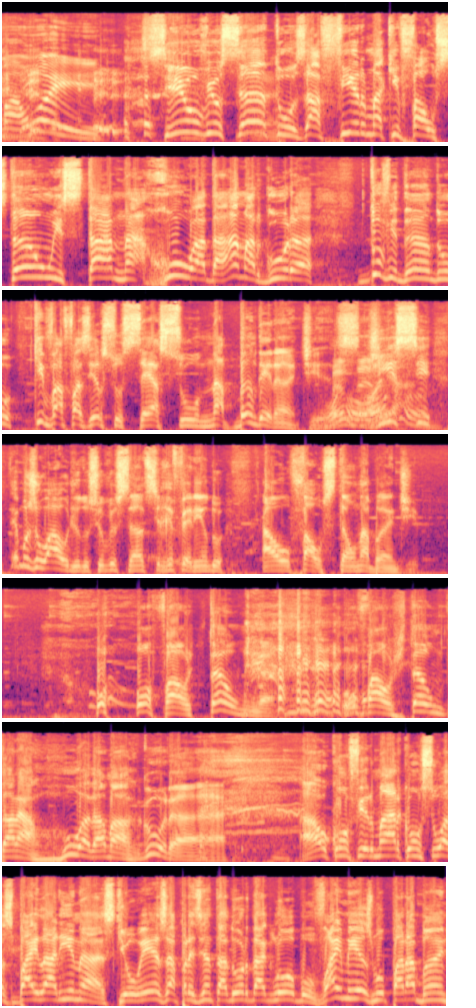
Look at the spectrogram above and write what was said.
Mas oi! Silvio Santos afirma que Faustão está na Rua da Amargura, duvidando que vá fazer sucesso na Bandeirantes. Disse, temos o áudio do Silvio Santos se referindo ao Faustão na Band. O, o Faustão, o Faustão tá na Rua da Amargura. Ao confirmar com suas bailarinas que o ex-apresentador da Globo vai mesmo para a Band,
